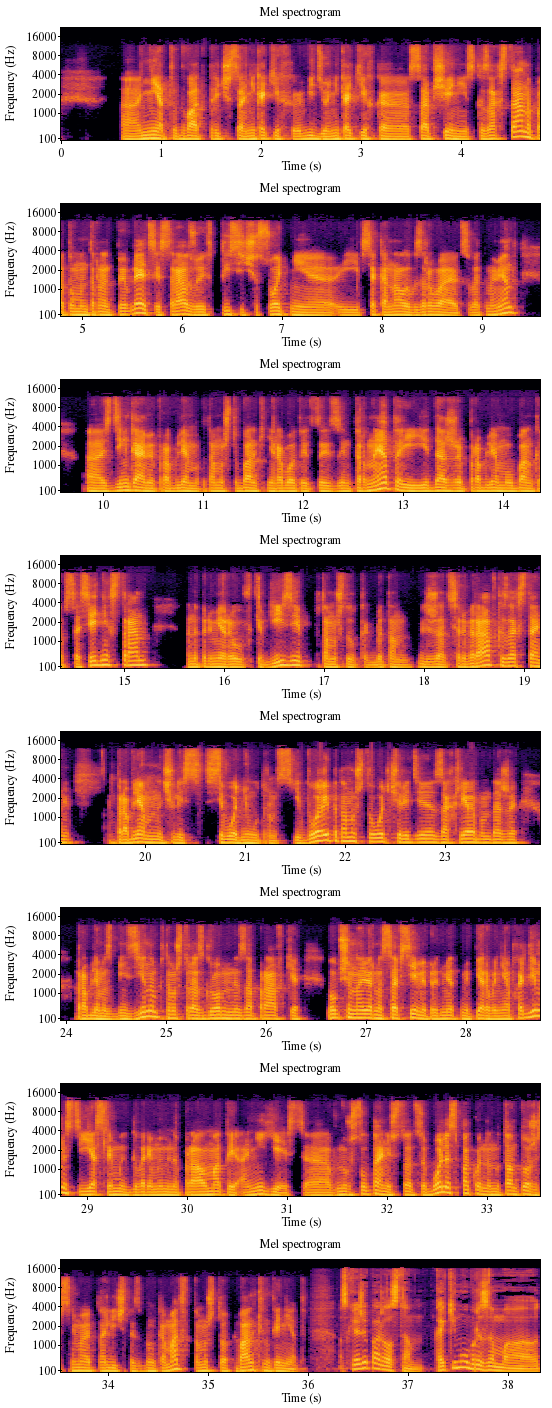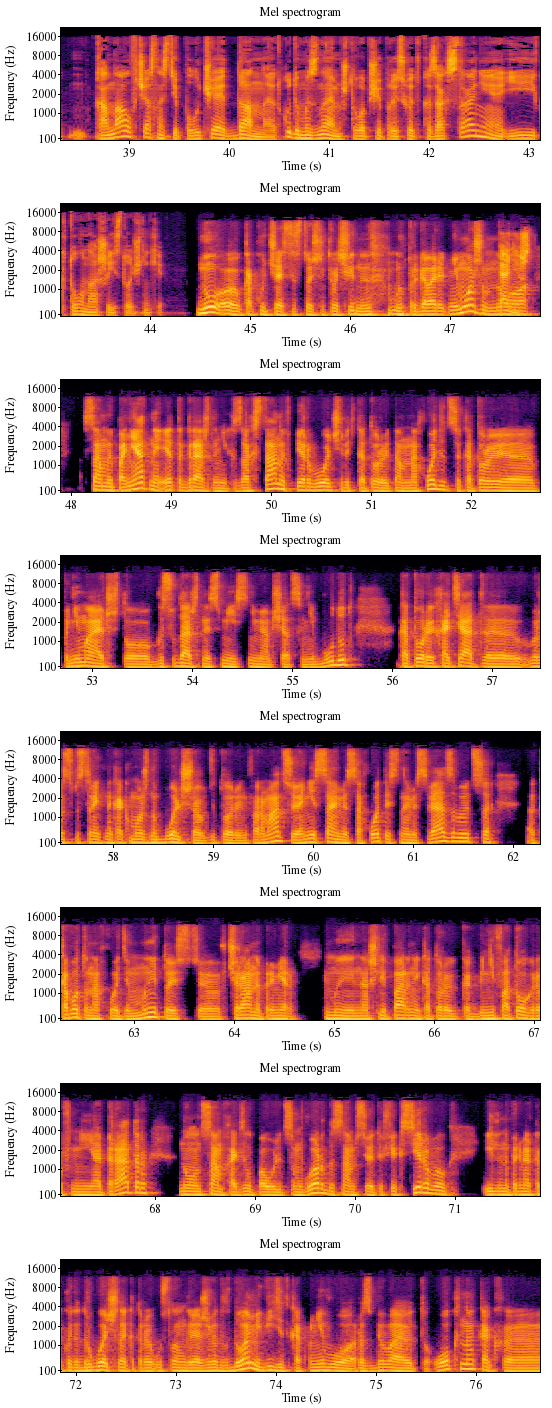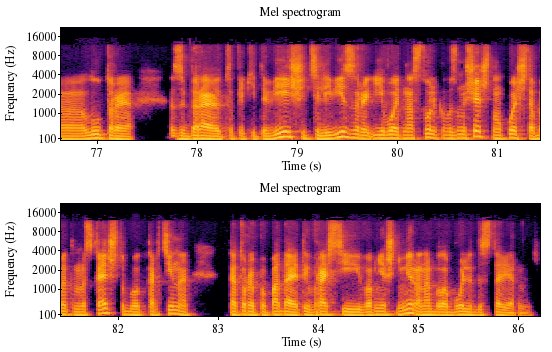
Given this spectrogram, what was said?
нет 2-3 часа никаких видео, никаких э, сообщений из Казахстана, потом интернет появляется, и сразу их тысячи, сотни, и все каналы взрываются в этот момент. А, с деньгами проблемы, потому что банки не работают из-за интернета, и даже проблемы у банков соседних стран – например, в Киргизии, потому что как бы там лежат сервера в Казахстане. Проблемы начались сегодня утром с едой, потому что очереди за хлебом даже. Проблема с бензином, потому что разгромлены заправки. В общем, наверное, со всеми предметами первой необходимости, если мы говорим именно про Алматы, они есть. А в Нур-Султане ситуация более спокойная, но там тоже снимают наличные с банкоматов, потому что банкинга нет. Скажи, пожалуйста, каким образом а, канал, в частности, получает данные? Откуда мы знаем, что вообще происходит в Казахстане и кто наши источники? Ну, э, какую часть источников, очевидно, мы проговаривать не можем, но Конечно. Самый понятный – это граждане Казахстана, в первую очередь, которые там находятся, которые понимают, что государственные СМИ с ними общаться не будут, которые хотят э, распространить на как можно больше аудиторию информацию, они сами с охотой с нами связываются, кого-то находим мы, то есть э, вчера, например, мы нашли парня, который как бы не фотограф, не оператор, но он сам ходил по улицам города, сам все это фиксировал, или, например, какой-то другой человек, который, условно говоря, живет в доме, видит, как у него разбивают окна, как э, лутеры забирают какие-то вещи, телевизоры, и его это настолько возмущает, что он хочет об этом рассказать, чтобы вот картина, которая попадает и в Россию, и во внешний мир, она была более достоверной.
